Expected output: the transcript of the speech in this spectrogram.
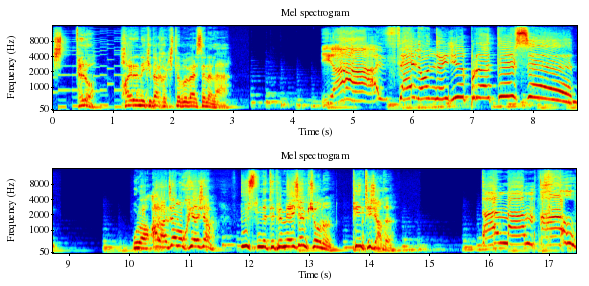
Şşt Fero, hayrına iki dakika kitabı versene la. Ya sen onu yıpratırsın. Ula alacağım okuyacağım. Üstünde tepemeyeceğim ki onun. Pinti cadı. Tamam al.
